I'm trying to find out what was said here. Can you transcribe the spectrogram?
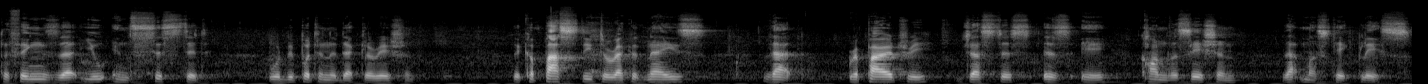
to things that you insisted would be put in the declaration. The capacity to recognize that reparatory justice is a conversation that must take place.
